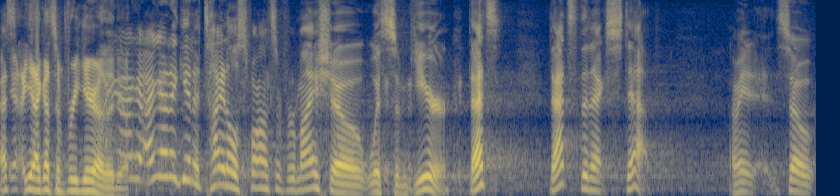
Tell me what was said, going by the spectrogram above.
That's, yeah, I got some free gear out of the deal. I, I got to get a title sponsor for my show with some gear. That's that's the next step. I mean, so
